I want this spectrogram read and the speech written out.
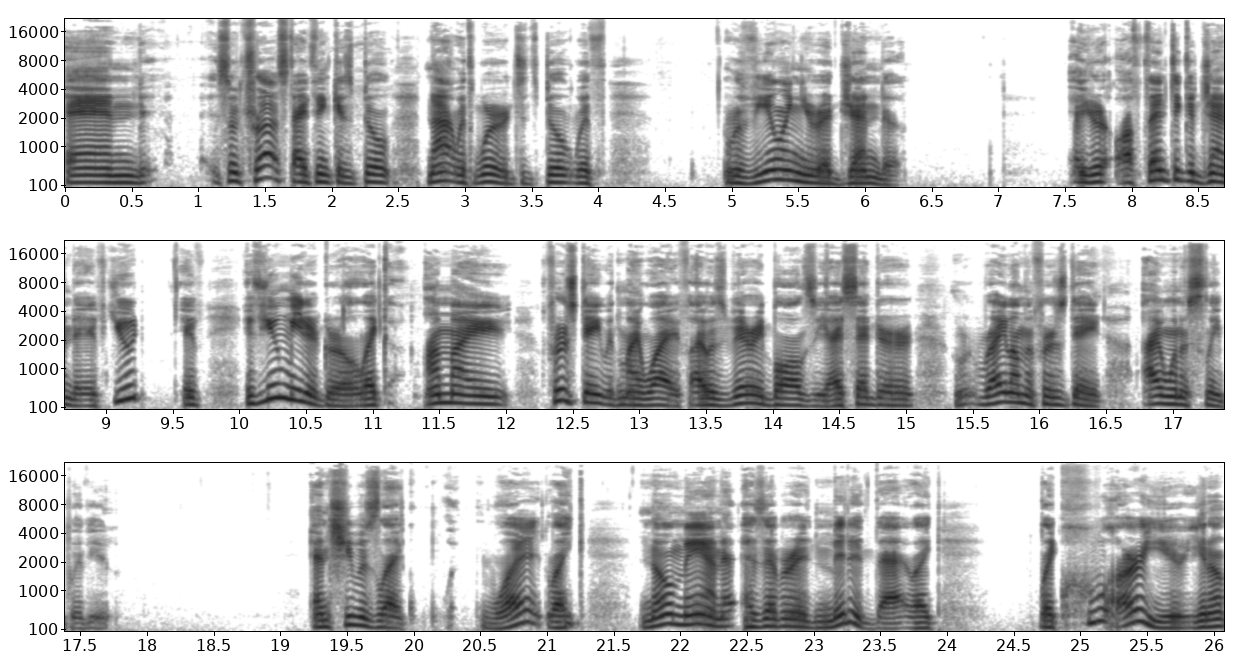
And so trust, I think, is built not with words, it's built with revealing your agenda, your authentic agenda. If you if if you meet a girl like on my first date with my wife, I was very ballsy. I said to her right on the first date, "I want to sleep with you," and she was like, "What?" Like, no man has ever admitted that. Like, like who are you you know?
